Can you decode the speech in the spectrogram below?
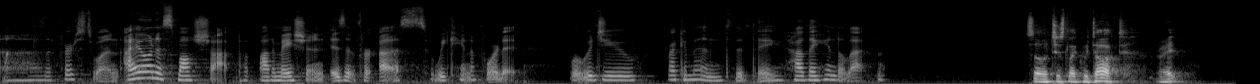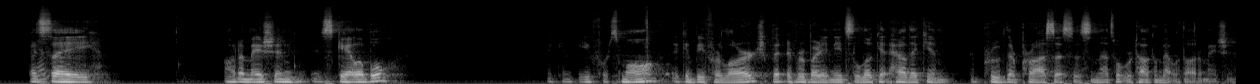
uh, the first one. I own a small shop. Automation isn't for us. We can't afford it. What would you recommend that they how they handle that? So just like we talked, right? I'd yep. say automation is scalable It can be for small, it can be for large, but everybody needs to look at how they can improve their processes, and that's what we're talking about with automation.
